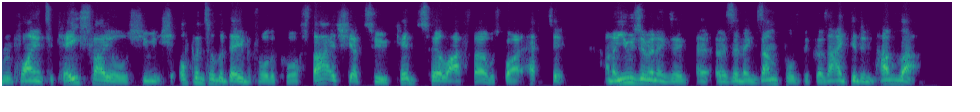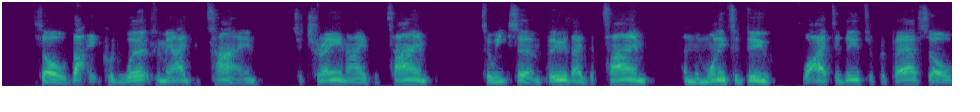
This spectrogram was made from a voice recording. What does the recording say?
replying to case files. She, she up until the day before the course started, she had two kids. Her lifestyle was quite hectic, And I use them as an example because I didn't have that. So that it could work for me. I had the time to train. I had the time to eat certain foods. I had the time and the money to do what I had to do to prepare. So,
